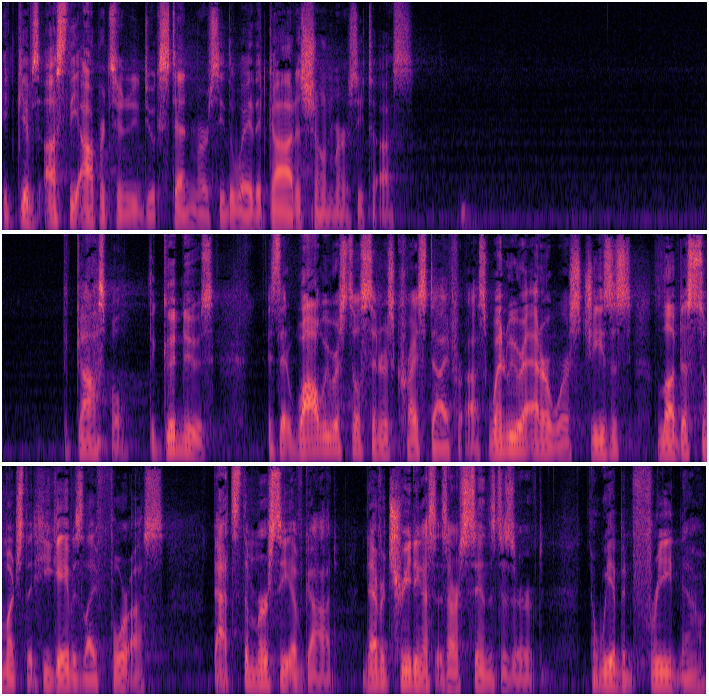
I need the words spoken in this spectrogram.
it gives us the opportunity to extend mercy the way that God has shown mercy to us. The gospel, the good news, is that while we were still sinners, Christ died for us. When we were at our worst, Jesus loved us so much that he gave his life for us. That's the mercy of God, never treating us as our sins deserved. And we have been freed now.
